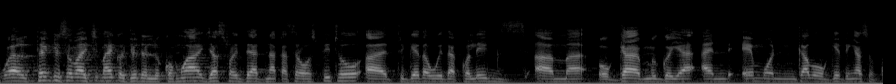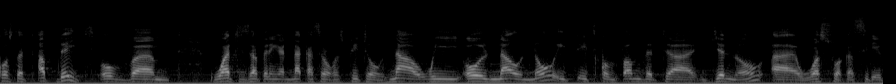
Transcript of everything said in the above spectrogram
Well, thank you so much, Michael Jordan Lukomwa, just right there at Nakasero Hospital, uh, together with our colleagues um, uh, Oga Mugoya and Emon Ngabo, giving us, of course, that update of um, what is happening at Nakasero Hospital. Now, we all now know it, it's confirmed that uh, General uh, Waswa Kasirye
